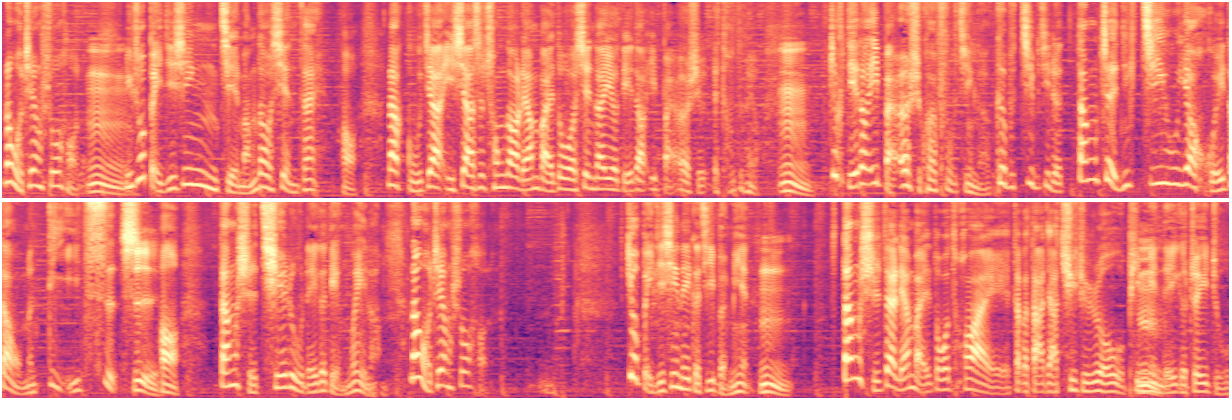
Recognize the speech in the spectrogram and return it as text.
那我这样说好了，嗯你说北极星解盲到现在，好、那股价一下是冲到两百多，现在又跌到一百二十，哎，投资朋友，嗯，这个跌到一百二十块附近啊，各位记不记得，当这已经几乎要回到我们第一次是，哦，当时切入的一个点位了。那我这样说好了，就北极星的一个基本面，嗯，当时在两百多块，这个大家趋之若鹜，拼命的一个追逐，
